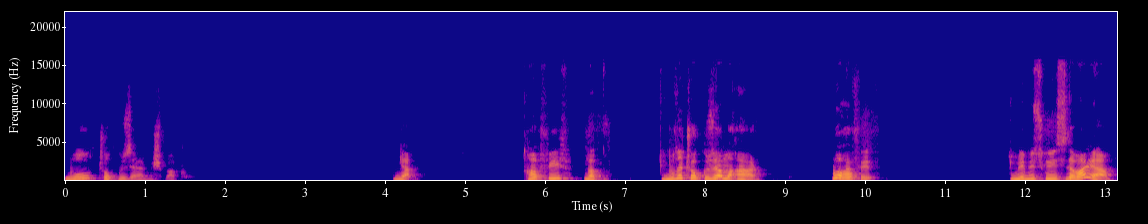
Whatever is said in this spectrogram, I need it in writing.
Bu çok güzelmiş bak. Ya. Hafif. Bak. Bu da çok güzel ama ağır. Bu hafif. Ve bisküvisi de var ya.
